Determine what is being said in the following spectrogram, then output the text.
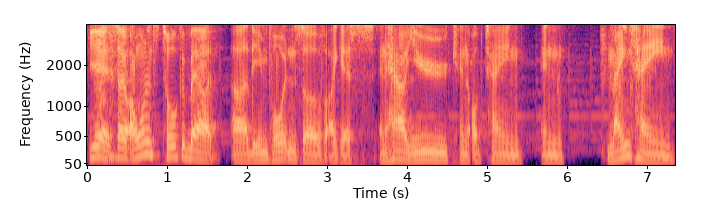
Yeah, so I wanted to talk about uh, the importance of, I guess, and how you can obtain and maintain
